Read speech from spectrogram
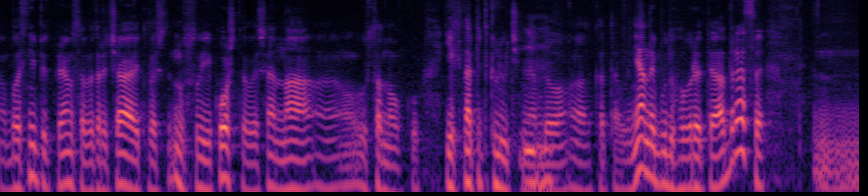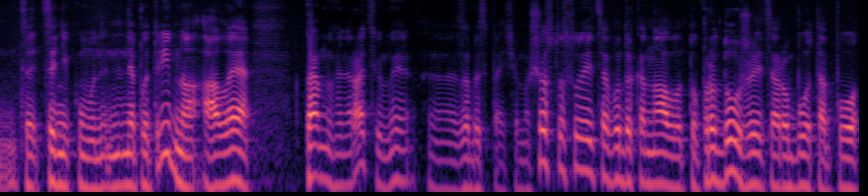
Е, Обласні підприємства витрачають лише ну, свої кошти лише на е, установку, їх на підключення до е, котелень. Я не буду говорити адреси, це, це нікому не, потрібно, але певну генерацію ми забезпечимо. Що стосується водоканалу, то продовжується робота по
